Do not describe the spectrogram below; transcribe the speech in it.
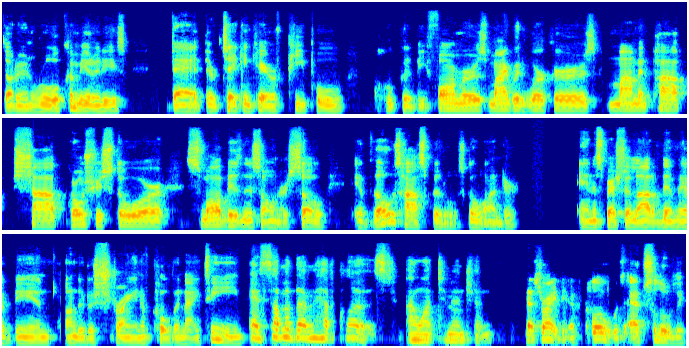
that are in rural communities that they're taking care of people who could be farmers, migrant workers, mom and pop shop, grocery store, small business owners. So if those hospitals go under, and especially a lot of them have been under the strain of COVID 19. And some of them have closed, I want to mention. That's right. They have closed, absolutely.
